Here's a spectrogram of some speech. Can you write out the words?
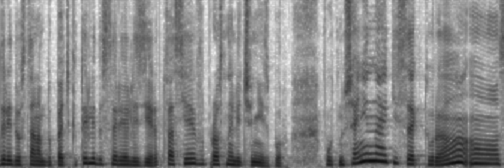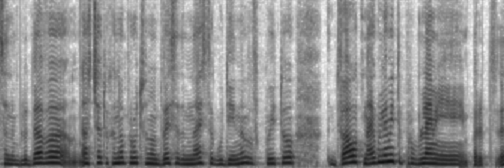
дали да останат до печката или да се реализират. Това си е въпрос на личен избор. По отношение на IT сектора се наблюдава, аз четох едно проучване от 2017 година, в които два от най-големите проблеми пред е,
